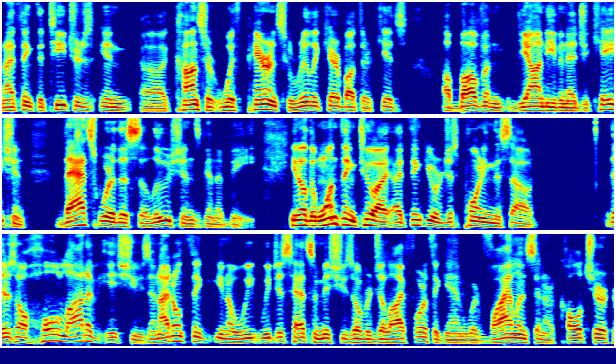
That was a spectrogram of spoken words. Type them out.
and I think the teachers in uh, concert with parents who really care about their kids above and beyond even education that's where the solution's going to be you know the one thing too I, I, think you were just pointing this out there's a whole lot of issues and i don't think you know we, we just had some issues over july 4th again where violence in our culture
